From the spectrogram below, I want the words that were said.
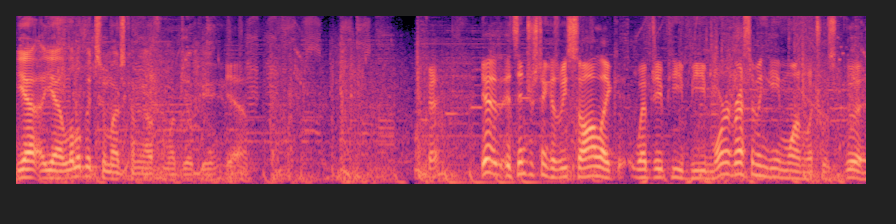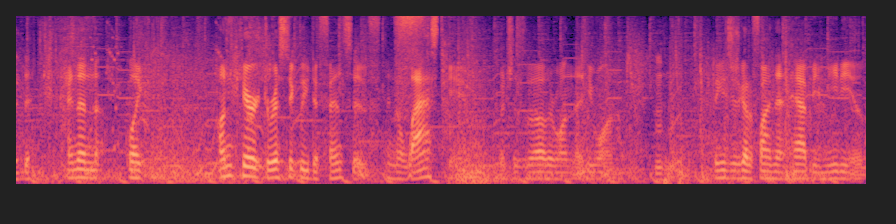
Yeah, yeah, a little bit too much coming out from WebJP. Yeah. Okay. Yeah, it's interesting because we saw like WebJP be more aggressive in game one, which was good, and then like uncharacteristically defensive in the last game, which is the other one that he won. Mhm. I think he's just got to find that happy medium.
